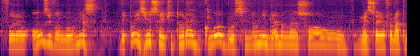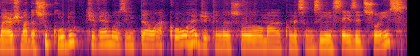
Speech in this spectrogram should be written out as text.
Foram 11 volumes. Depois disso, a editora Globo, se não me engano, lançou um, uma história em um formato maior chamada Sucubo. Tivemos então a Conrad, que lançou uma coleçãozinha em seis edições.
